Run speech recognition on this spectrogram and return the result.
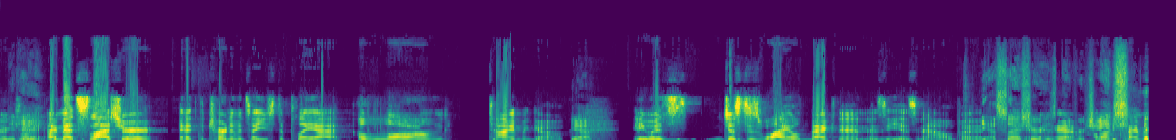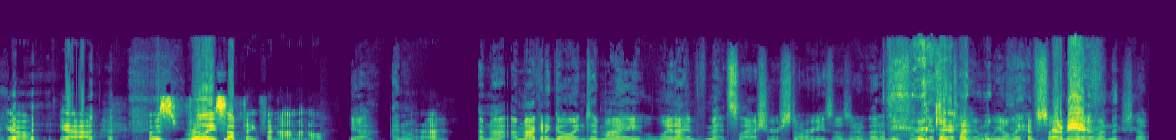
Okay. I met Slasher at the tournaments I used to play at a long time ago. Yeah, He was just as wild back then as he is now, but yeah, Slasher has yeah, never a long changed. time ago. yeah, it was really something phenomenal. Yeah, I don't. Yeah. I'm not. I'm not going to go into my when I've met slasher stories. Those are that'll be for a different Okay. time. We only have so That'll much be time on this show,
